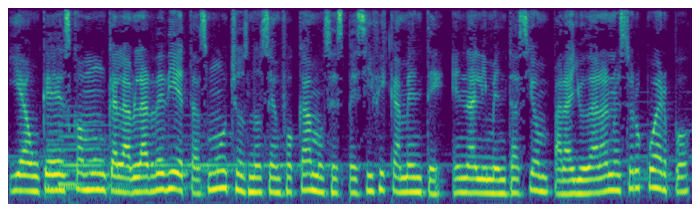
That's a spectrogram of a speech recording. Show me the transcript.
Y aunque es común que al hablar de dietas muchos nos enfocamos específicamente en alimentación para ayudar a nuestro cuerpo,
